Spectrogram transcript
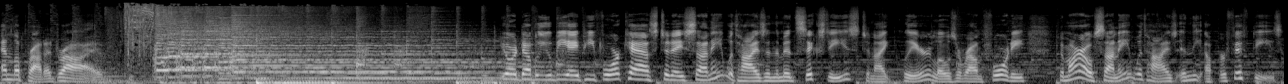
and La Prada Drive. Your WBAP forecast today sunny with highs in the mid 60s. Tonight clear, lows around 40. Tomorrow sunny with highs in the upper 50s.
